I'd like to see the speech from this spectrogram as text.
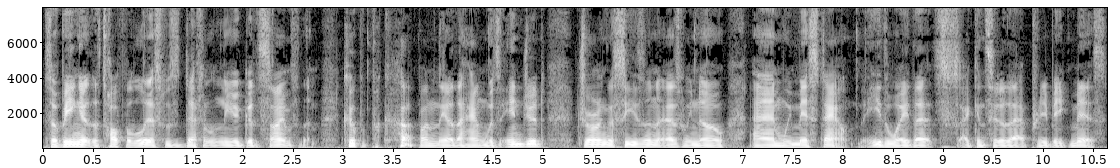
So being at the top of the list was definitely a good sign for them. Cooper Kupp, on the other hand, was injured during the season, as we know, and we missed out. Either way, that's I consider that a pretty big miss.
